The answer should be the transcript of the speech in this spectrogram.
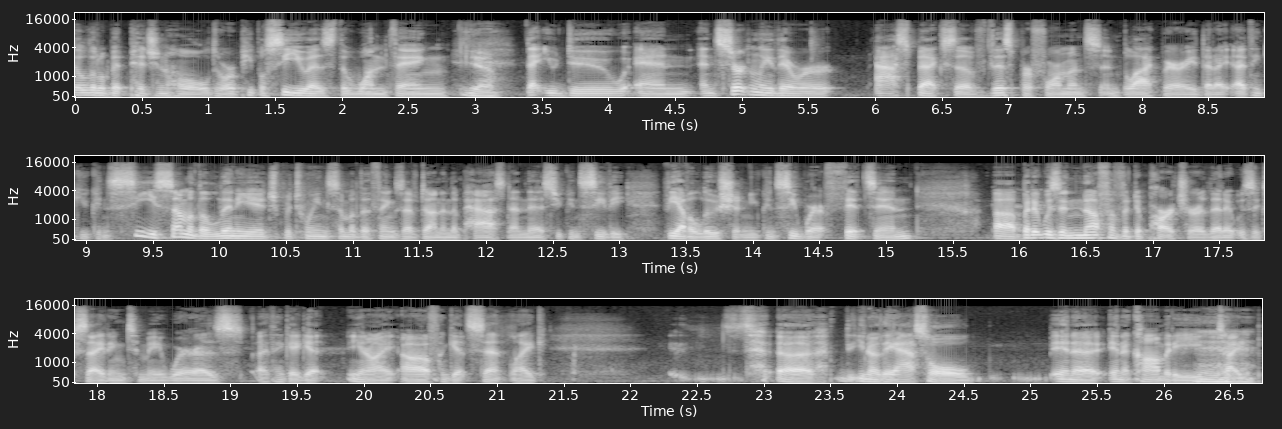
a little bit pigeonholed, or people see you as the one thing Yeah. that you do, and and certainly there were aspects of this performance in Blackberry that I, I think you can see some of the lineage between some of the things I've done in the past and this. You can see the the evolution. You can see where it fits in. Uh, but it was enough of a departure that it was exciting to me. Whereas I think I get, you know, I, I often get sent like, uh, you know, the asshole in a in a comedy type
